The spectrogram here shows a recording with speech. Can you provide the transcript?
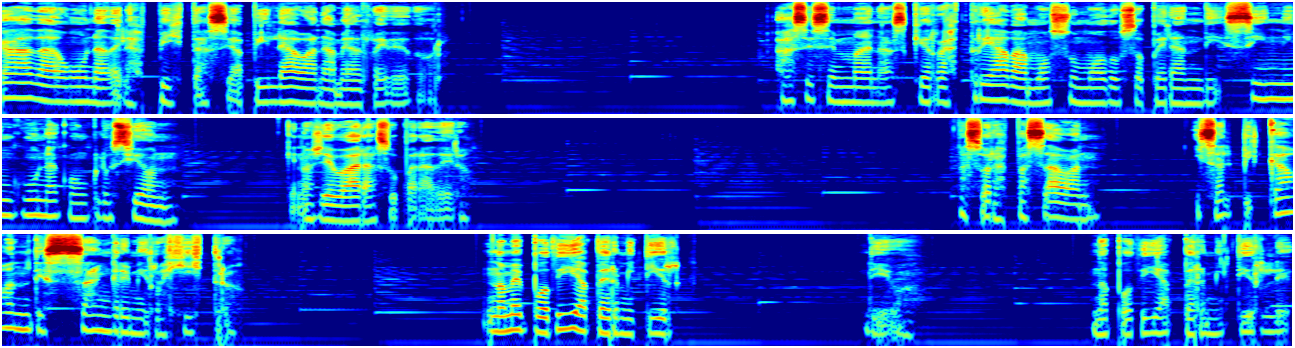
Cada una de las pistas se apilaban a mi alrededor. Hace semanas que rastreábamos su modus operandi sin ninguna conclusión que nos llevara a su paradero. Las horas pasaban y salpicaban de sangre mi registro. No me podía permitir, digo, no podía permitirle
